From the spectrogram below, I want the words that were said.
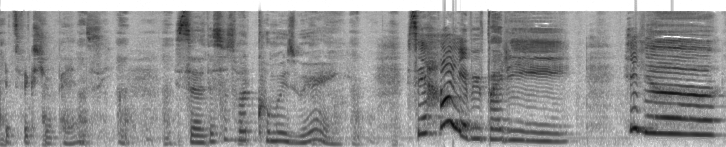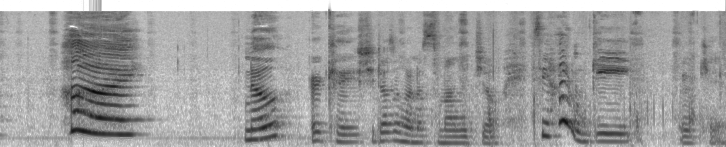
It's your pants. So this is what Khumo is wearing. Say hi, everybody. Hello. Hi. No? Okay, she doesn't want to smile at you. Say hi, Monkey. Okay.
